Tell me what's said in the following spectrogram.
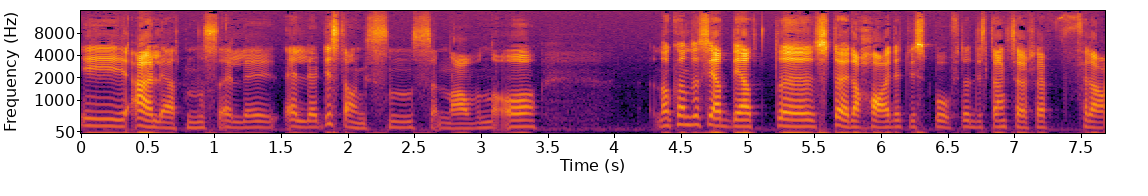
i ærlighetens eller, eller, distansens navn. Og nå kan du si at det at eh, Støre har et visst behov for å distansere seg fra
